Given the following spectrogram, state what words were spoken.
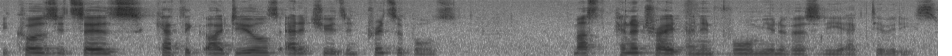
because it says Catholic ideals, attitudes, and principles must penetrate and inform university activities.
